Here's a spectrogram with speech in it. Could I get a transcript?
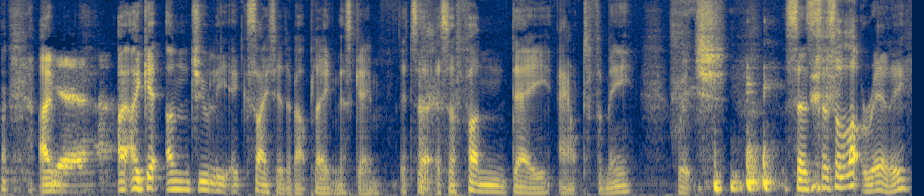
I'm yeah. I, I get unduly excited about playing this game. It's a it's a fun day out for me, which says says a lot, really.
